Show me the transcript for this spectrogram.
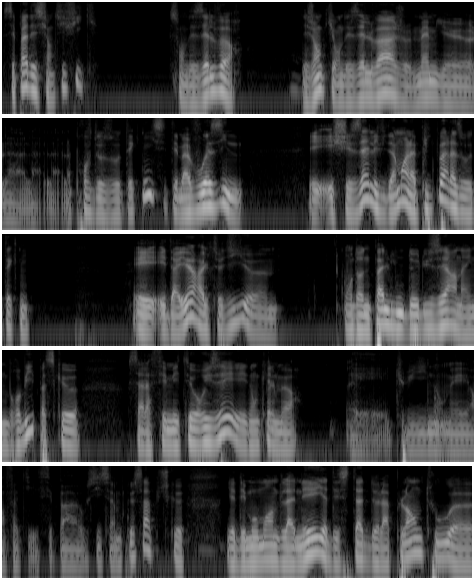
c'est pas des scientifiques, ce sont des éleveurs. Des gens qui ont des élevages, même la, prof de zootechnie, c'était ma voisine. Et chez elle, évidemment, elle n'applique pas la zootechnie. Et, d'ailleurs, elle te dit, euh, on donne pas de luzerne à une brebis parce que ça la fait météoriser et donc elle meurt. Et tu lui dis non, mais en fait, c'est pas aussi simple que ça, puisque il y a des moments de l'année, il y a des stades de la plante où, euh,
